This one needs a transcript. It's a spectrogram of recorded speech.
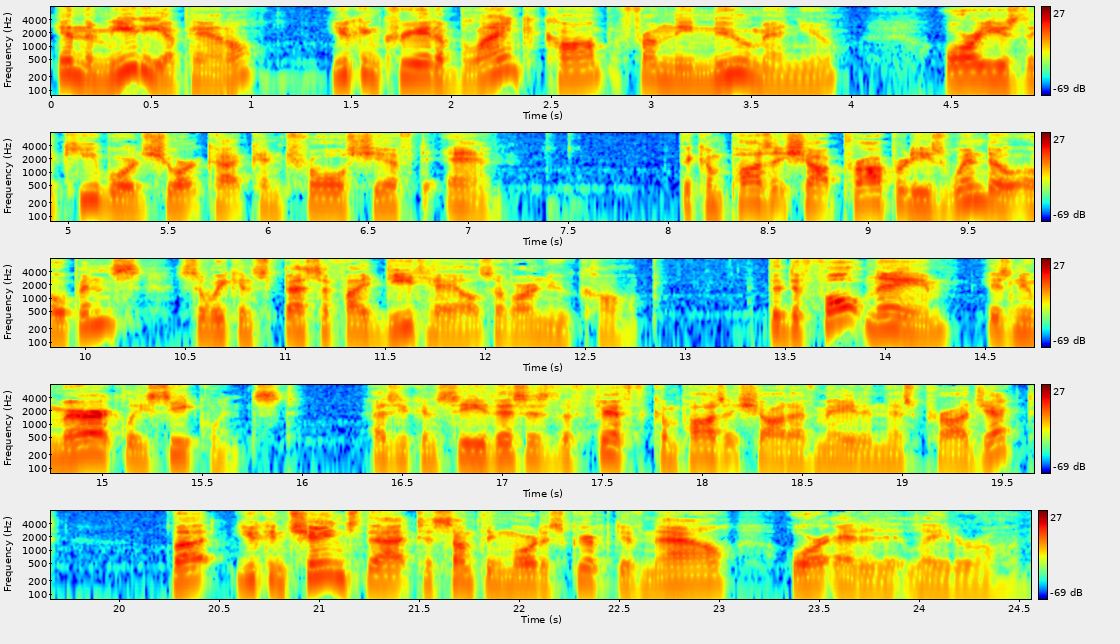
In the Media panel, you can create a blank comp from the New menu, or use the keyboard shortcut Control-Shift-N. The Composite Shot Properties window opens so we can specify details of our new comp. The default name is numerically sequenced. As you can see, this is the fifth composite shot I've made in this project, but you can change that to something more descriptive now or edit it later on.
